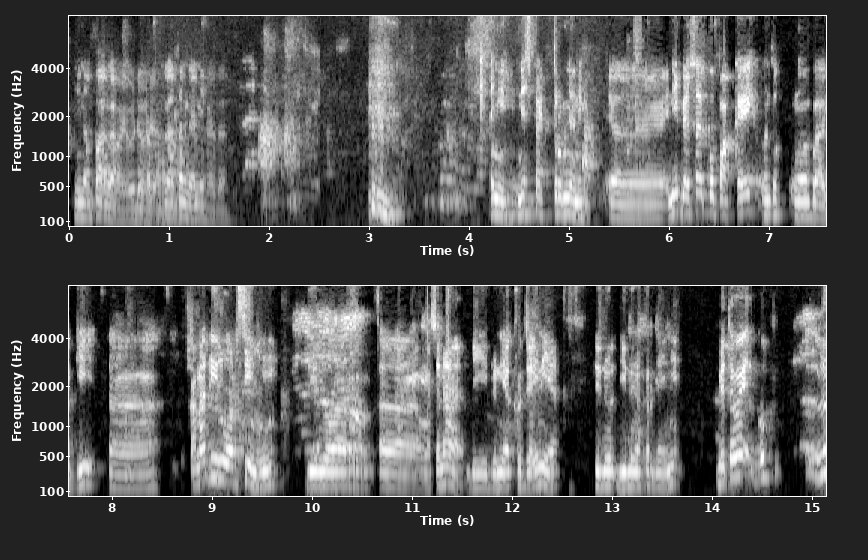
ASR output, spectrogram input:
ini nampak nggak? Oh, ya udah udah. Kelihatan nggak nih? Kelihatan. Ini ini spektrumnya nih. Eh, ini biasa gue pakai untuk ngebagi eh, karena di luar sini, di luar eh, maksudnya di dunia kerja ini ya, di, di dunia kerja ini. btw, gue lu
